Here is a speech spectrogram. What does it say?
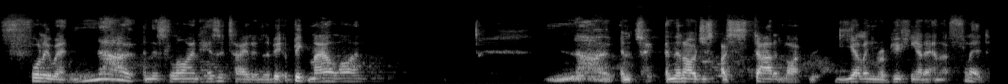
fully went, no. And this lion hesitated a bit, a big male lion. No. And, and then I just, I started like yelling and rebuking at it and it fled.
